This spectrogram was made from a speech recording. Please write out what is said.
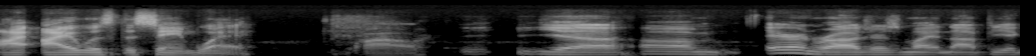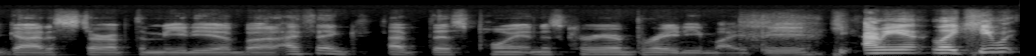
I I was the same way. Wow. Yeah. Um, Aaron Rodgers might not be a guy to stir up the media, but I think at this point in his career, Brady might be. I mean, like he would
